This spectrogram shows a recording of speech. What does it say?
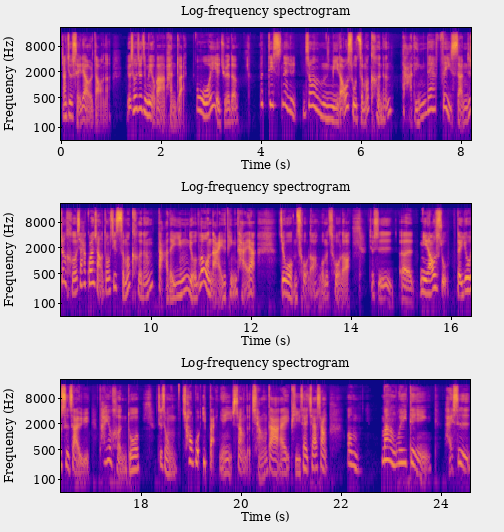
那就谁料得到呢？有时候就是没有办法判断。我也觉得。迪士尼，你这种米老鼠怎么可能打得赢 Netflix 啊？你这个合家观赏的东西怎么可能打得赢有漏奶的平台啊？结果我们错了，我们错了。就是呃，米老鼠的优势在于它有很多这种超过一百年以上的强大 IP，再加上嗯，漫威电影还是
